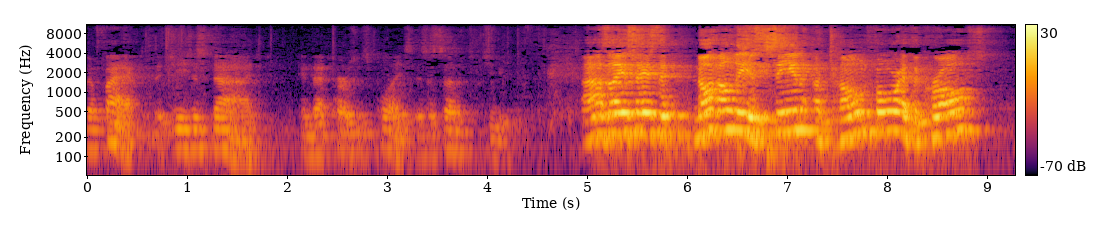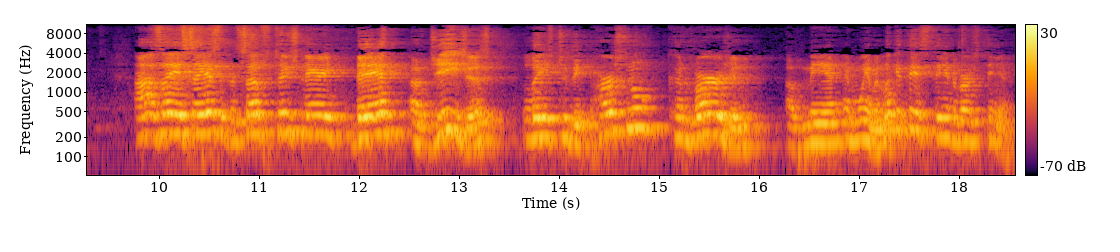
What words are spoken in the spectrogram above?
The fact that Jesus died in that person's place as a substitute. Isaiah says that not only is sin atoned for at the cross, Isaiah says that the substitutionary death of Jesus leads to the personal conversion of men and women. Look at this at the end of verse 10.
